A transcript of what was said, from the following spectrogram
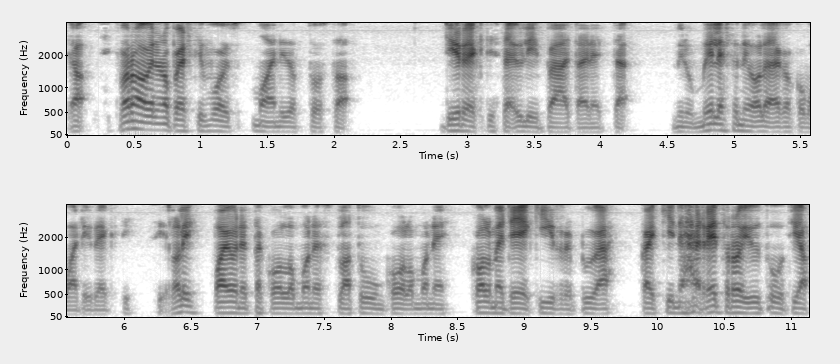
Ja sitten varmaan vielä nopeasti voisi mainita tuosta Directistä ylipäätään, että minun mielestäni oli aika kova direkti. Siellä oli Bayonetta 3, Splatoon 3, 3D-kirpyä, kaikki nämä retrojutut ja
